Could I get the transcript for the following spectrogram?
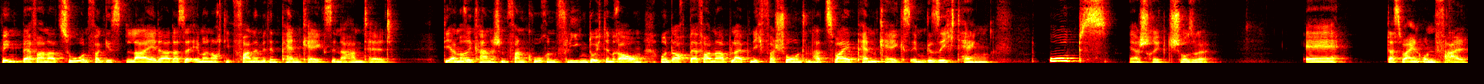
winkt Befana zu und vergisst leider, dass er immer noch die Pfanne mit den Pancakes in der Hand hält. Die amerikanischen Pfannkuchen fliegen durch den Raum und auch Befana bleibt nicht verschont und hat zwei Pancakes im Gesicht hängen. Ups, erschrickt Schussel. Äh, das war ein Unfall,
